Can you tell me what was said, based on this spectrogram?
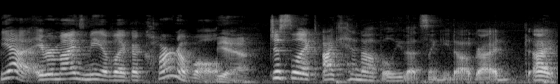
Yeah, it reminds me of like a carnival. Yeah. Just like I cannot believe that Slinky Dog ride. I,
